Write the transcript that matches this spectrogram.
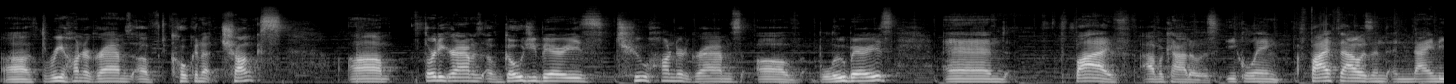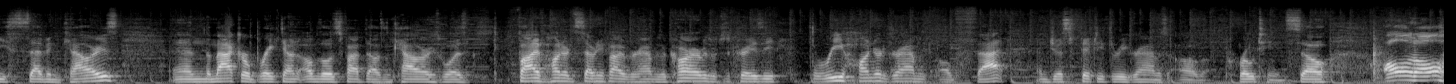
uh, 300 grams of coconut chunks, um, 30 grams of goji berries, 200 grams of blueberries, and five avocados, equaling 5,097 calories. And the macro breakdown of those 5,000 calories was 575 grams of carbs, which is crazy, 300 grams of fat, and just 53 grams of protein. So all in all,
